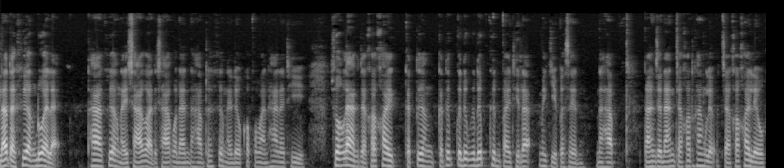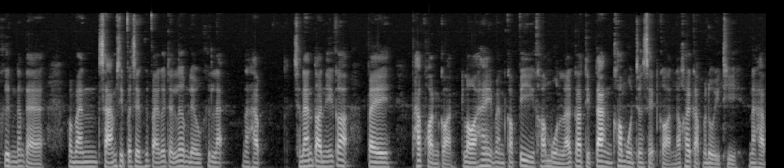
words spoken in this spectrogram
แล้วแต่เครื่องด้วยแหละ ถ้าเครื่องไหนช้าก็อาจจะช้ากว่านั้นนะครับ ถ้าเครื่องไหนเร็วก็ประมาณ 5 นาที ช่วงแรกจะค่อยๆ กระเตื้องกระดึบกระดึบกระดึบขึ้นไปทีละไม่กี่เปอร์เซ็นต์นะครับ หลังจากนั้นจะค่อนข้างเร็วจะค่อยๆเร็วขึ้นตั้งแต่ ประมาณ 30%ขึ้นไปก็จะเริ่มเร็วขึ้นแล้วนะครับ ฉะนั้นตอนนี้ก็ไปพักผ่อนก่อน รอให้มัน Copy ข้อมูลแล้วก็ติดตั้งข้อมูลจนเสร็จก่อน แล้วค่อยกลับมาดูอีกทีนะครับ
